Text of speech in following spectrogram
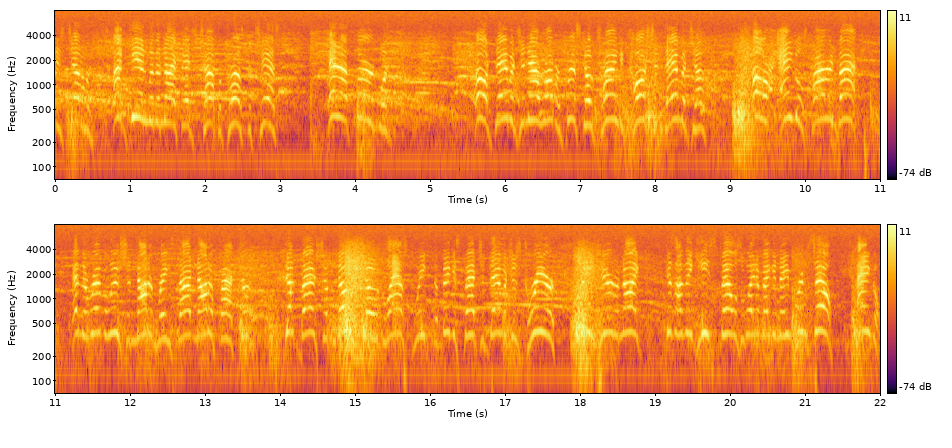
and gentlemen. Again with a knife-edge chop across the chest. And a third one. Oh, Damaja now Robert Briscoe trying to caution Damaja. Oh, Angle's firing back. And the Revolution not at ringside, not a factor. Doug Basham no-showed last week, the biggest match of Damage's career, but he's here tonight because I think he smells a way to make a name for himself. Angle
